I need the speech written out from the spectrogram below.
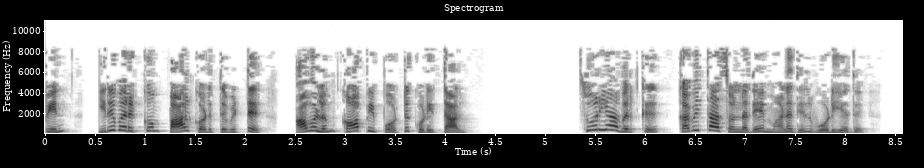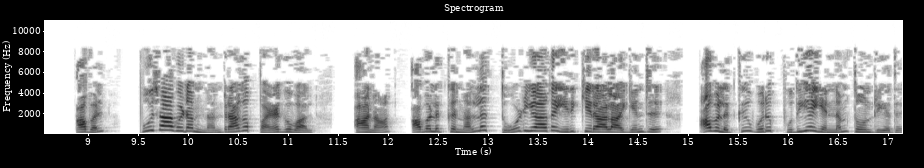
பின் இருவருக்கும் பால் கொடுத்துவிட்டு அவளும் காப்பி போட்டு குடித்தாள். சூர்யாவிற்கு கவிதா சொன்னதே மனதில் ஓடியது. அவள் பூஜாவிடம் நன்றாக பழகுவாள். ஆனால் அவளுக்கு நல்ல தோழியாக இருக்கிறாளா என்று அவளுக்கு ஒரு புதிய எண்ணம் தோன்றியது.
